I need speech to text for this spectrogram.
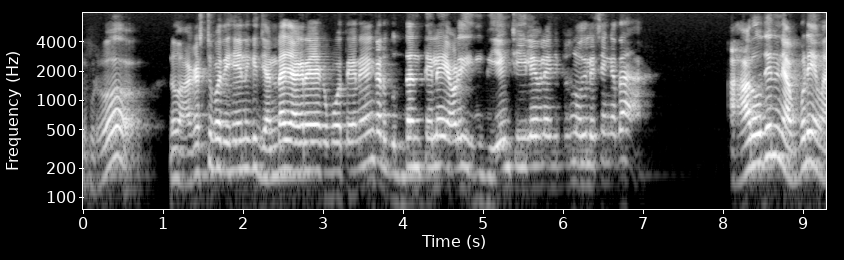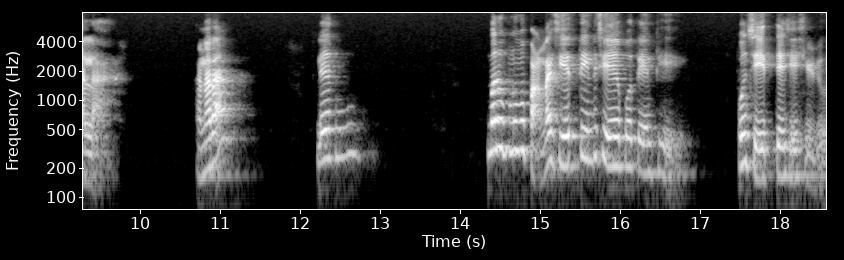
ఇప్పుడు నువ్వు ఆగస్టు పదిహేనుకి జెండా ఎగరేయకపోతేనే ఇంకా బుద్ధంతేలే ఎవడ ఏం చేయలేవులే అని చెప్పేసి వదిలేసాం కదా? ఆ రోజే నేను ఎవ్వడే మళ్ళా. అన్నారా? లేదు. మరి ఇప్పుడు నువ్వు పండగ చేస్తే ఏంటి? చేయకపోతే ఏంటి? పోనీ చేస్తే చేసాడు.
